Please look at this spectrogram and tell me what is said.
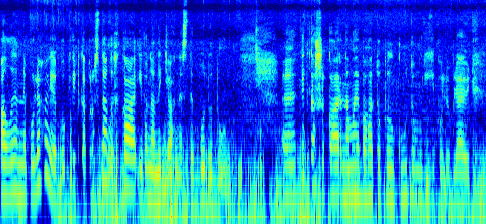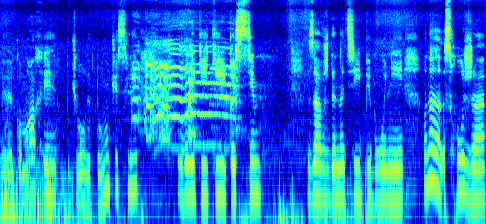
але не полягає, бо квітка проста, легка і вона не тягне стебло додолу. Е, Квітка шикарна, має багато пилку, тому її полюбляють е, комахи, бджоли в тому числі у великій кількості завжди на цій півонії. Вона схожа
